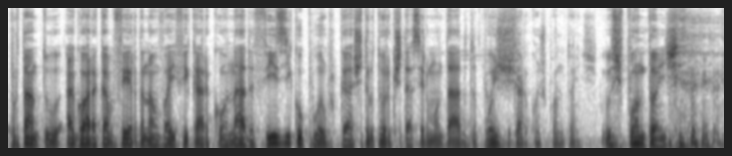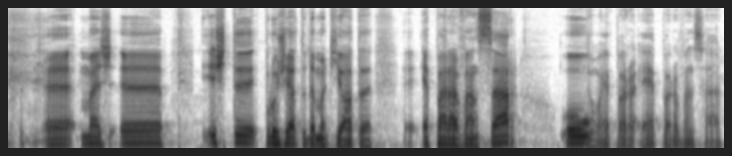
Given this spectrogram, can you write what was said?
portanto, agora Cabo Verde não vai ficar com nada físico, porque a estrutura que está a ser montada depois. Vai ficar com os pontões. Os pontões. mas este projeto da Matiota é para avançar ou... Não, é para, é para avançar.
